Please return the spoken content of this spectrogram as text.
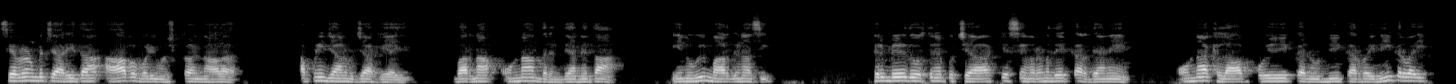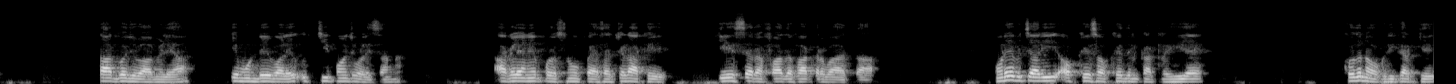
ਸਿਮਰਨ ਵਿਚਾਰੀ ਤਾਂ ਆਪ ਬੜੀ ਮੁਸ਼ਕਲ ਨਾਲ ਆਪਣੀ ਜਾਨ ਬਚਾ ਕੇ ਆਈ, ਵਰਨਾ ਉਹਨਾਂ ਦਰਿੰਦਿਆਂ ਨੇ ਤਾਂ ਇਹਨੂੰ ਵੀ ਮਾਰ ਦੇਣਾ ਸੀ। ਫਿਰ ਮੇਰੇ ਦੋਸਤ ਨੇ ਪੁੱਛਿਆ ਕਿ ਸਿਮਰਨ ਦੇ ਘਰਦਿਆਂ ਨੇ ਉਹਨਾਂ ਖਿਲਾਫ ਕੋਈ ਕਾਨੂੰਨੀ ਕਾਰਵਾਈ ਨਹੀਂ ਕਰਵਾਈ? ਤਾਂ ਅੱਗੋਂ ਜਵਾਬ ਮਿਲਿਆ ਕਿ ਮੁੰਡੇ ਵਾਲੇ ਉੱਚੀ ਪਹੁੰਚ ਵਾਲੇ ਸਨ। ਅਗਲਿਆਂ ਨੇ ਪੁਲਿਸ ਨੂੰ ਪੈਸਾ ਚੜਾ ਕੇ ਕੇਸ ਰਫਾ ਦਫਾ ਕਰਵਾ ਦਿੱਤਾ। ਹੁਣ ਇਹ ਵਿਚਾਰੀ ਔਖੇ ਸੌਖੇ ਦਿਨ ਕੱਟ ਰਹੀ ਹੈ। ਖੁਦ ਨੌਕਰੀ ਕਰਕੇ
